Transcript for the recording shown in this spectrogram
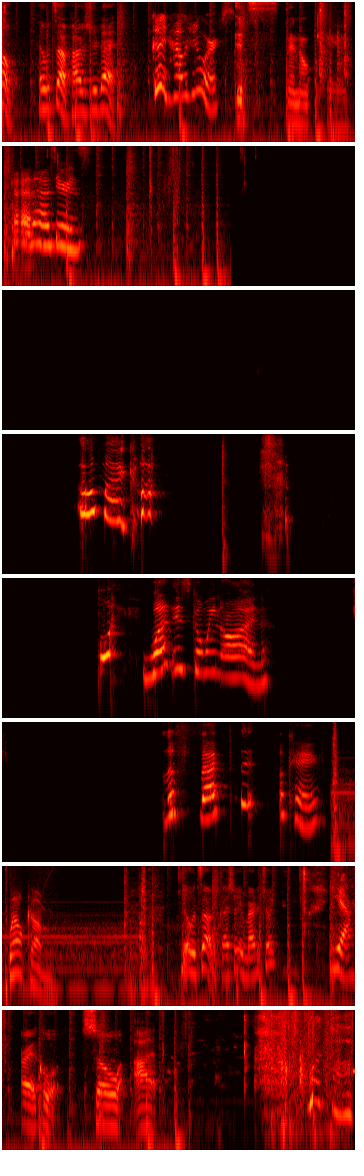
Oh, hey, what's up? How was your day? Good. How was yours? It's been okay. God, how's yours? Oh my god! What? What is going on? The fact that okay. Welcome. Yo, what's up? Can I show you a magic trick? Yeah. All right, cool. So I What the?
